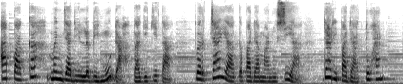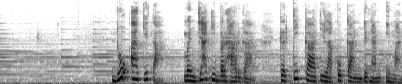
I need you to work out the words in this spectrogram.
Apakah menjadi lebih mudah bagi kita percaya kepada manusia daripada Tuhan? Doa kita menjadi berharga ketika dilakukan dengan iman.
